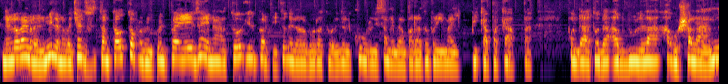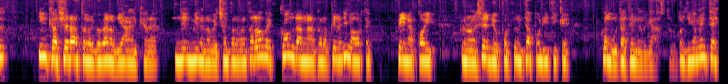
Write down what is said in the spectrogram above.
nel novembre del 1978 proprio in quel paese è nato il Partito dei lavoratori del Kurdistan, ne abbiamo parlato prima, il PKK, fondato da Abdullah Öcalan, incarcerato dal governo di Ankara nel 1999, condannato alla pena di morte, pena poi per una serie di opportunità politiche commutate in ergastolo. Praticamente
